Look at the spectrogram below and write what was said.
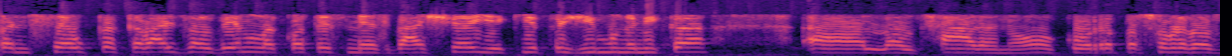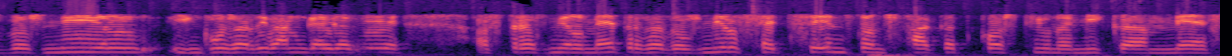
penseu que a cavalls del vent la cota és més baixa i aquí afegim una mica uh, l'alçada, no? Corre per sobre dels 2.000, inclús arribant gairebé als 3.000 metres, a 2.700, doncs fa que et costi una mica més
